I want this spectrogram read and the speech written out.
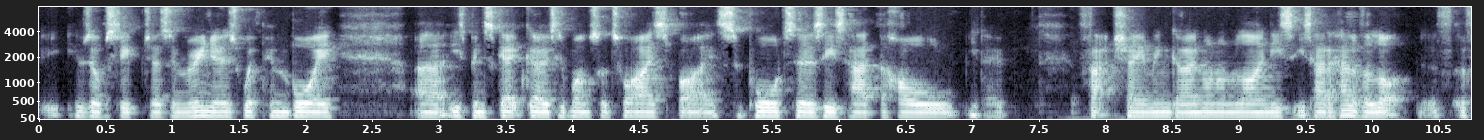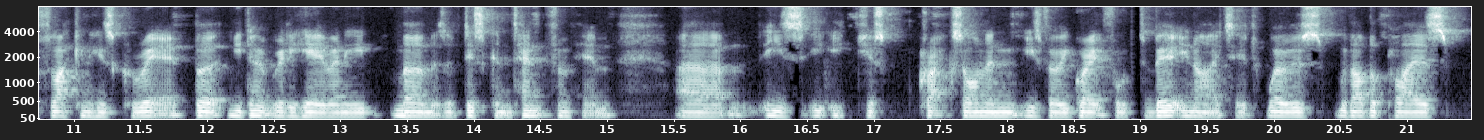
he was obviously Jose Mourinho's whipping boy. Uh, he's been scapegoated once or twice by supporters. He's had the whole, you know, fat shaming going on online. He's, he's had a hell of a lot of, of flack in his career, but you don't really hear any murmurs of discontent from him. Um, he's he just cracks on and he's very grateful to be at United. Whereas with other players,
